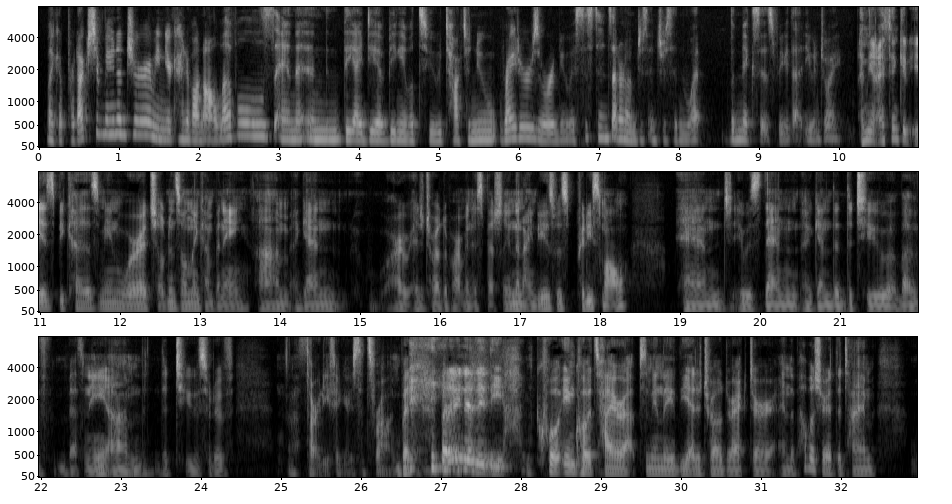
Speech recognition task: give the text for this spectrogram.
like a production manager. I mean, you're kind of on all levels and and the idea of being able to talk to new writers or new assistants. I don't know, I'm just interested in what the mix is for you that you enjoy. I mean, I think it is because I mean, we're a children's only company. Um, again, our editorial department, especially in the 90s, was pretty small. And it was then, again, the, the two above Bethany, um, the two sort of authority figures. That's wrong, but but I mean the, the, quote in quotes higher ups. I mean the the editorial director and the publisher at the time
